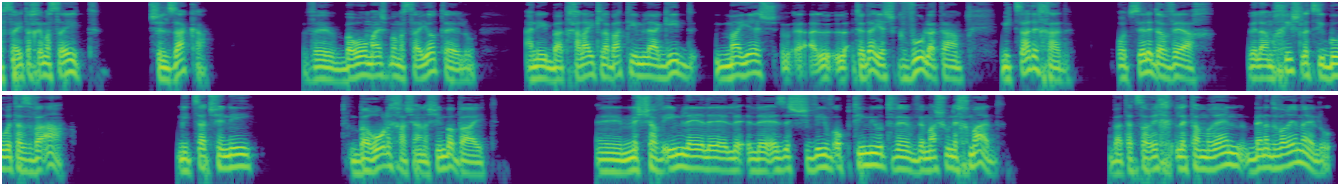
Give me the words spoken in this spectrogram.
משאית אחרי משאית, של זק"א. וברור מה יש במשאיות האלו. אני בהתחלה התלבטתי אם להגיד מה יש, אתה יודע, יש גבול, אתה מצד אחד רוצה לדווח ולהמחיש לציבור את הזוועה. מצד שני, ברור לך שאנשים בבית אה, משוועים לאיזה שביב אופטימיות ומשהו נחמד, ואתה צריך לתמרן בין הדברים האלו.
